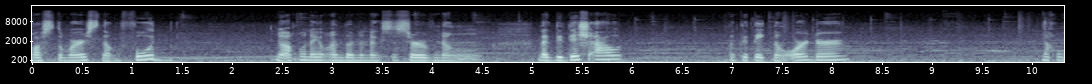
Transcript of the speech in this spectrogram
customers ng food, nung ako na yung andon na nagsiserve ng, nagdi-dish out, nagtitake ng order, naku,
